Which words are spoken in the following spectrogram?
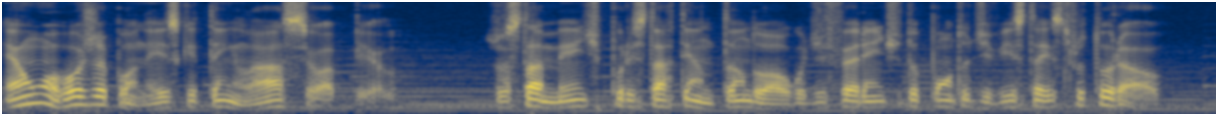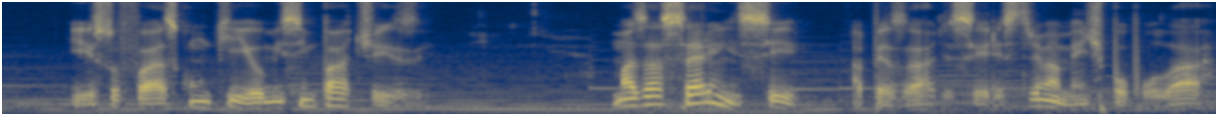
É um horror japonês que tem lá seu apelo, justamente por estar tentando algo diferente do ponto de vista estrutural. Isso faz com que eu me simpatize. Mas a série em si, apesar de ser extremamente popular,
